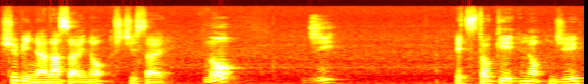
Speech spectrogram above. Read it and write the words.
Should be 7歳の7歳。のじ It's 時の字。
